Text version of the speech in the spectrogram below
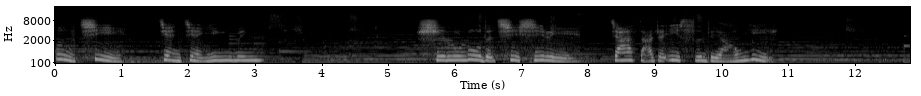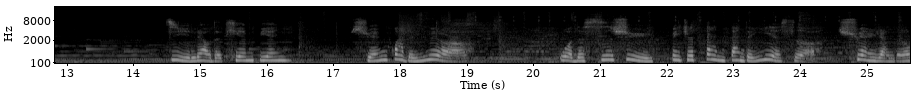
雾气渐渐氤氲，湿漉漉的气息里夹杂着一丝凉意。寂寥的天边。悬挂的月儿，我的思绪被这淡淡的夜色渲染得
